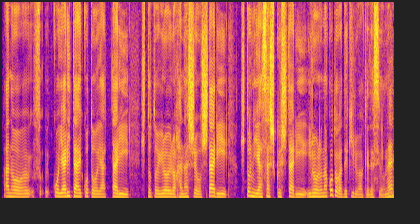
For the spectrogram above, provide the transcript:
あのふこうやりたいことをやったり人といろいろ話をしたり人に優しくしたりいろいろなことができるわけですよね。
